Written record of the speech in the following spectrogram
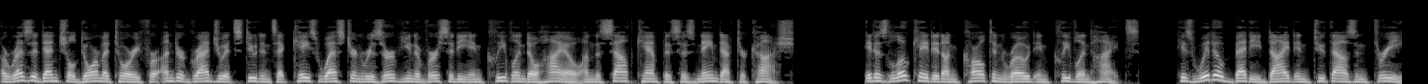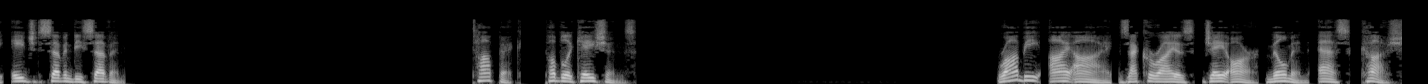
a residential dormitory for undergraduate students at Case Western Reserve University in Cleveland, Ohio on the South Campus is named after Kusch. It is located on Carlton Road in Cleveland Heights. His widow Betty died in 2003, aged 77. Publications Rabi, I. I., Zacharias, J. R., Millman, S., Kusch,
